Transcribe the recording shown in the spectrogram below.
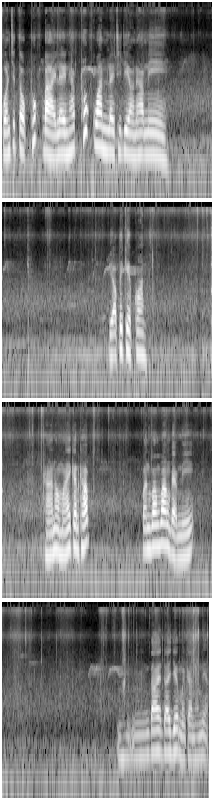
ฝนจะตกทุกบ่ายเลยนะครับ ทุกวันเลยทีเดียวนะครับนี่ เดี๋ยวเอาไปเก็บก่อน หาหน่อไม้กันครับ วันว่างๆแบบนี้ ได้ได้เยอะเหมือนกันครับเนี่ย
